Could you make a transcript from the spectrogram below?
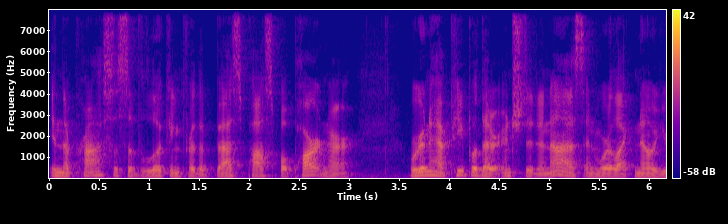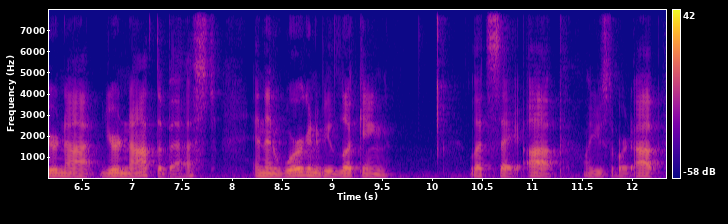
in the process of looking for the best possible partner, we're going to have people that are interested in us and we're like, "No, you're not you're not the best." And then we're going to be looking let's say up, I'll use the word up.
